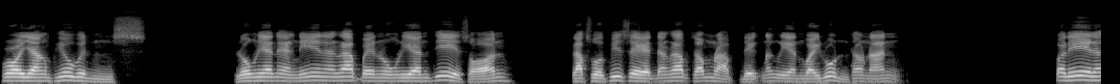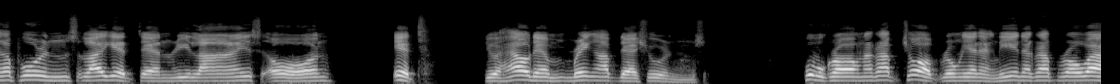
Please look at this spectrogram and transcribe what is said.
for young pupils โรงเรียนแห่งนี้นะครับเป็นโรงเรียนที่สอนหลักสูตรพิเศษนะครับสำหรับเด็กนักเรียนวัยรุ่นเท่านั้นก็ดีนะครับ parents like it and relies on it to help them bring up their children ผู้ปกครองนะครับ ชอบโรงเรียนแห่งนี้นะครับ เพราะว่า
